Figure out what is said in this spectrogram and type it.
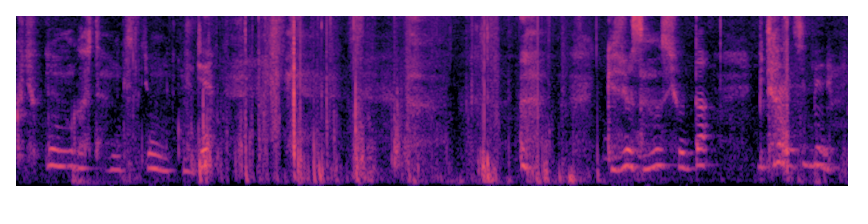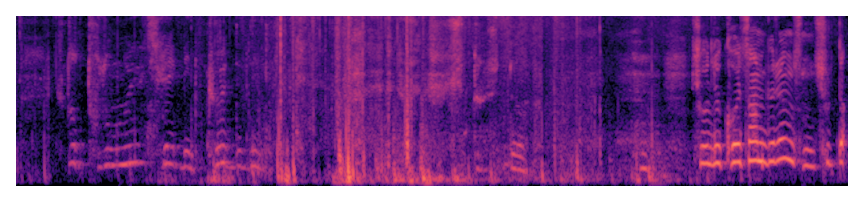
Küçüklüğümü göstermek istiyorum önce. Görüyorsunuz şurada bir tanesi benim. Şurada tulumlu şey benim. Köyde değil. Şurada şurada. Şöyle koysam görüyor musunuz? Şurada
